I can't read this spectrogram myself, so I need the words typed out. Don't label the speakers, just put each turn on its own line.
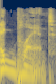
eggplant.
